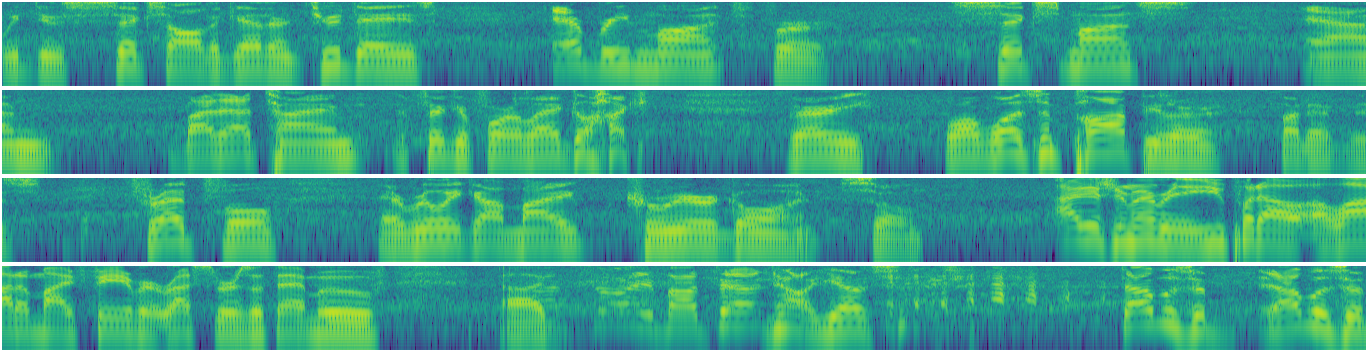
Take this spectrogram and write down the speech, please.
we do six altogether in two days every month for six months. And by that time, the figure four leg lock, very well, it wasn't popular, but it was dreadful. It really got my career going. So I just remember that you put out a lot of my favorite wrestlers with that move. Uh, I'm sorry about that. No, yes, that was a that was a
